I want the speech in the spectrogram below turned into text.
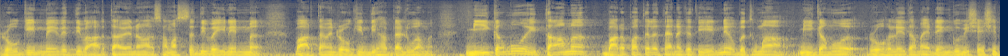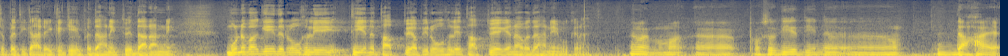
රෝගීන් මේ වෙද්දි වාර්තාාවෙනවා සමස්ත දිවයිනෙන්ම වාර්තාවෙන් රෝගින් දිහා බැලුවම. මීගමුව ඉතාම බරපතල තැනක තියෙන්නේ ඔබතුමා මීගමුව රෝහලේ තමයි ඩෙංගු විශේෂිත ප්‍රතිකාරයකගේ ප්‍රධානිත්වය දරන්නේ. මොන වගේද රෝහලේ තියෙන තත්ත්වය අපි රෝහලේ තත්ත්වය ගැන අවධානයම කරත්. මම පොසගිය දින දහය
